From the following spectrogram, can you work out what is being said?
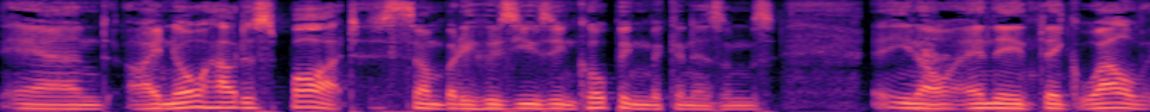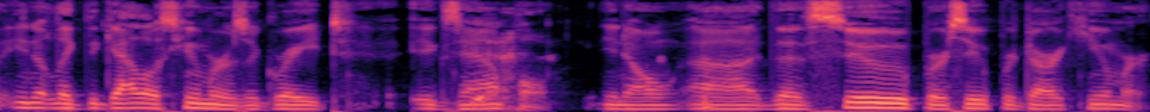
And I know how to spot somebody who's using coping mechanisms, you know, and they think, well, you know, like the gallows humor is a great example, yeah. you know, uh, the super, super dark humor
